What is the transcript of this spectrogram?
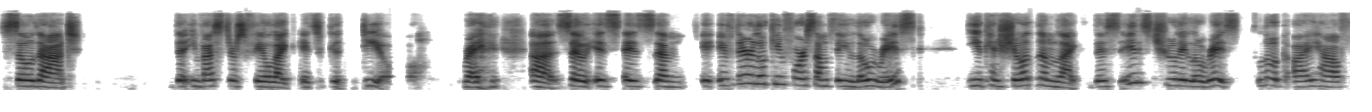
so that the investors feel like it's a good deal, right? Uh, so it's it's um, if they're looking for something low risk, you can show them like this is truly low risk. Look, I have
